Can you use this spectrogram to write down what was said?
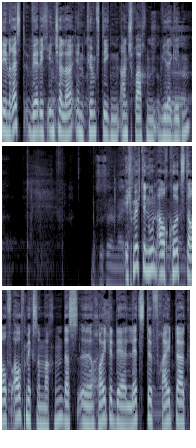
Den Rest werde ich inshallah in künftigen Ansprachen wiedergeben. Ich möchte nun auch kurz darauf aufmerksam machen, dass äh, heute der letzte Freitag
